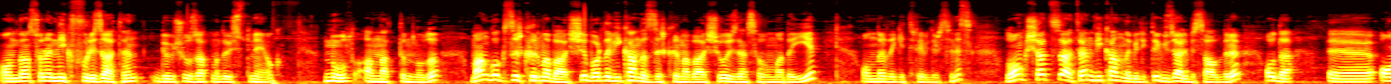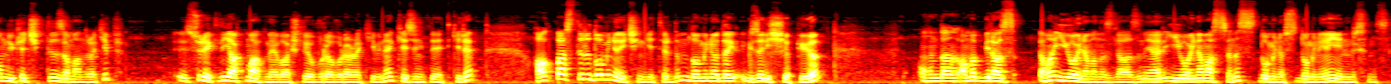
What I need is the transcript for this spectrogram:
Ondan sonra Nick Fury zaten dövüşü uzatmada üstüne yok. Null anlattım Null'u. Mangok zırh kırma bağışı. Bu arada Vikan da zırh kırma bağışı. O yüzden savunmada iyi. Onları da getirebilirsiniz. Longshot zaten Vikan'la birlikte güzel bir saldırı. O da e, 10 yüke çıktığı zaman rakip e, sürekli yakma atmaya başlıyor vura vura rakibine. Kesinlikle etkili. Hulkbuster'ı Domino için getirdim. Domino da güzel iş yapıyor. Ondan ama biraz ama iyi oynamanız lazım. Eğer iyi oynamazsanız Domino, Domino'ya yenilirsiniz.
